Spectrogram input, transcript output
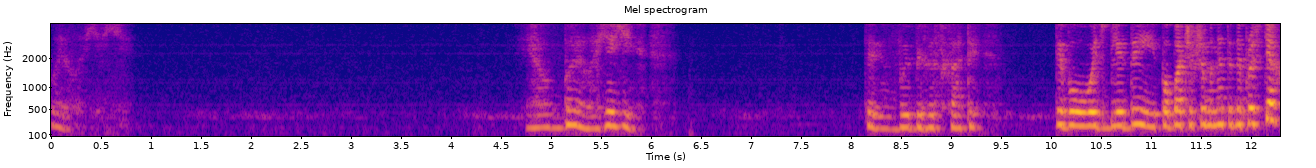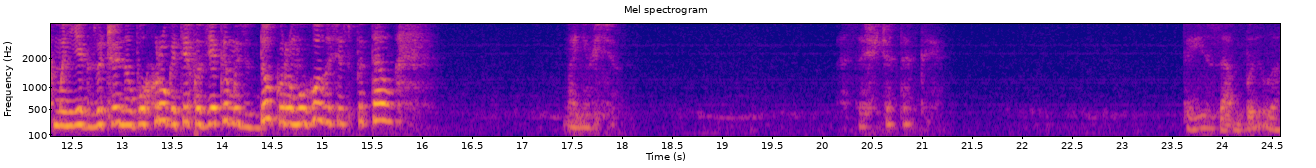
вбила її. Я вбила її. Ти вибіг із хати. Ти був увесь блідий, і, побачивши мене, ти не простяг мені, як звичайно, обох рук, а тільки з якимось докором у голосі спитав Манюсю, а це що таке? Ти забила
